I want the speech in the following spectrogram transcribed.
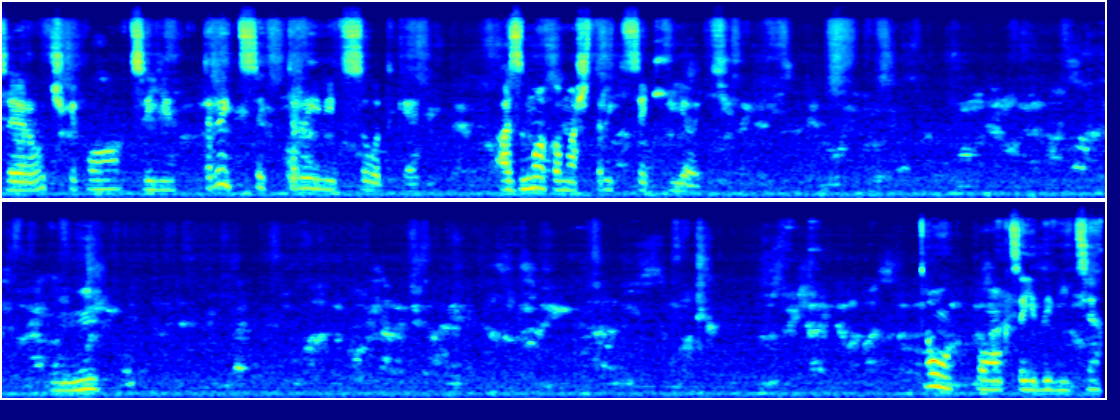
сирочки по акції 33%. А з маком аж 35. Мгм. О, по акції дивіться.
